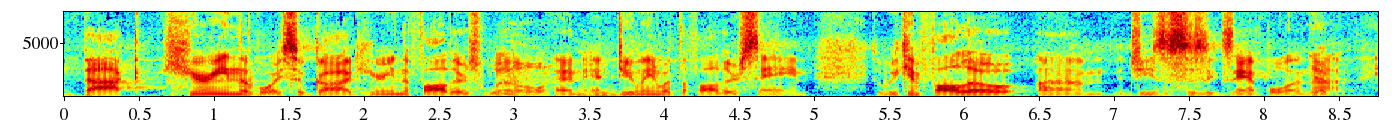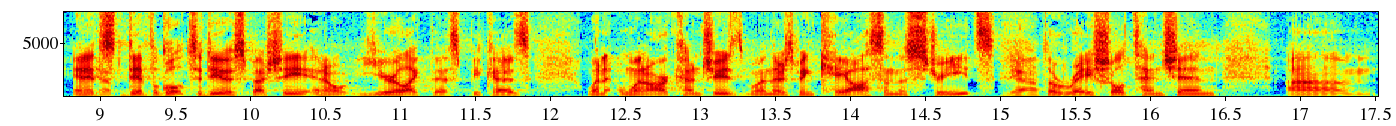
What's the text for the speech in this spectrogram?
back, hearing the voice of God, hearing the Father's will, mm-hmm. and and mm-hmm. doing what the Father's saying. So we can follow um, Jesus' example in yep. that and it's yep. difficult to do, especially in a year like this, because when when our countries, when there's been chaos in the streets, yeah. the racial tension. Um,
